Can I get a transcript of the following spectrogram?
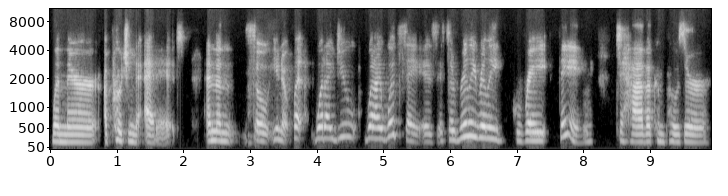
when they're approaching the edit and then so you know but what i do what i would say is it's a really really great thing to have a composer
